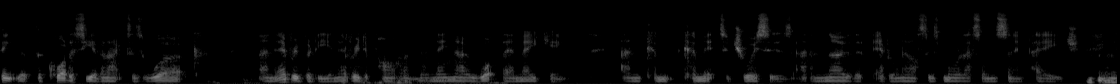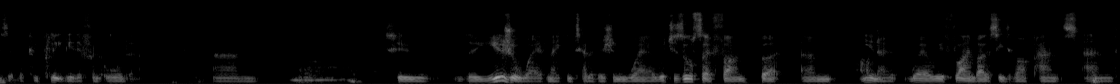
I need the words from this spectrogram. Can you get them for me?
think that the quality of an actor's work and everybody in every department when they know what they're making and com- commit to choices and know that everyone else is more or less on the same page mm-hmm. is of a completely different order um, to the usual way of making television where which is also fun but um, you know where we're flying by the seat of our pants and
